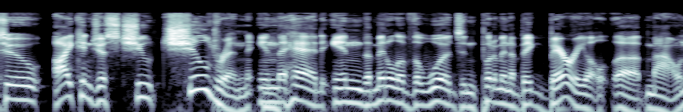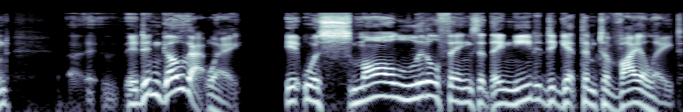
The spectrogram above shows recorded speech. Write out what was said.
To I can just shoot children in the head in the middle of the woods and put them in a big burial uh, mound. Uh, it didn't go that way. It was small little things that they needed to get them to violate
